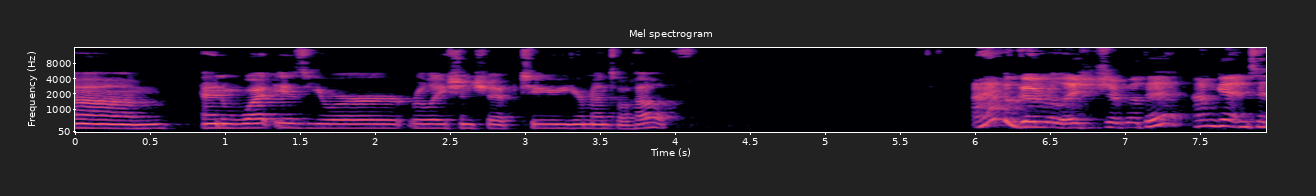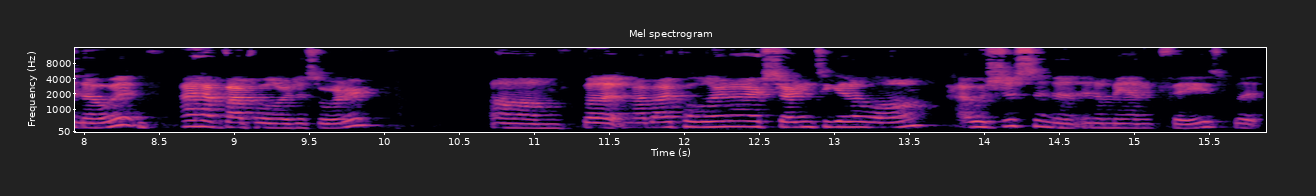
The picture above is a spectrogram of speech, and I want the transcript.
Um, and what is your relationship to your mental health? I have a good relationship with it. I'm getting to know it. I have bipolar disorder. Um, but my bipolar and I are starting to get along. I was just in a in a manic phase, but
